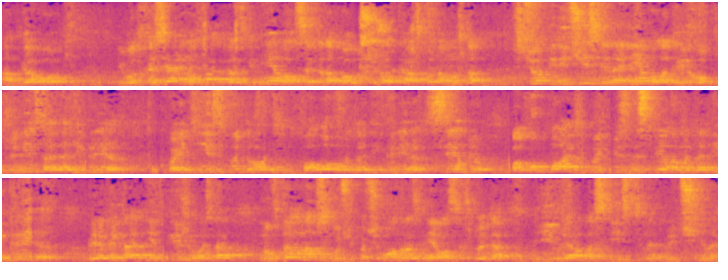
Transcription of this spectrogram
Отговорки. И вот хозяин, он так разгневался, когда получил отказ, потому что все перечисленное не было грехом. Жениться это не грех. Пойти испытывать валов это не грех. Землю покупать, быть бизнесменом это не грех. Приобретать недвижимость, да. Но в данном случае почему он разгневался? Что это не являлось истинной причиной.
